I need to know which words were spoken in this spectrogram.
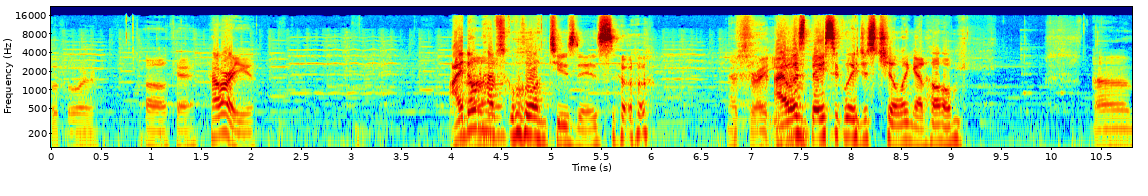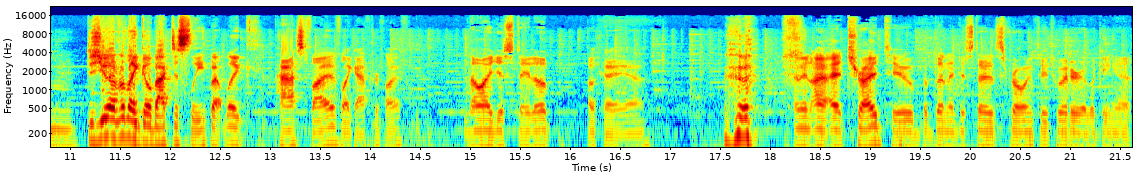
before. Oh, okay. How are you? I don't have Uh, school on Tuesdays, so That's right. I was basically just chilling at home. Um, Did you ever like go back to sleep at like past five, like after five? no, I just stayed up. Okay, yeah. I mean, I, I tried to, but then I just started scrolling through Twitter, looking at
